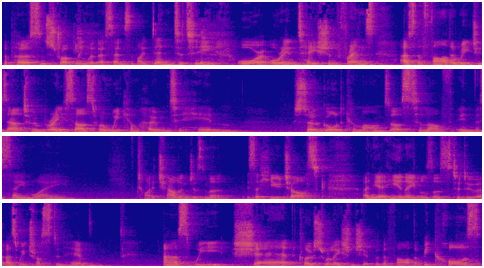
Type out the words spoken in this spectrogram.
the person struggling with their sense of identity or orientation. Friends, as the Father reaches out to embrace us when we come home to Him, so God commands us to love in the same way. Quite a challenge, isn't it? It's a huge ask, and yet He enables us to do it as we trust in Him as we share the close relationship with the Father because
